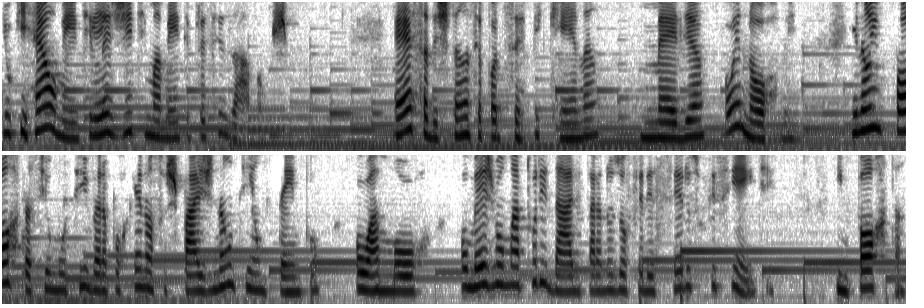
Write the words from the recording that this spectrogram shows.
e o que realmente e legitimamente precisávamos. Essa distância pode ser pequena, média ou enorme, e não importa se o motivo era porque nossos pais não tinham tempo, ou amor, ou mesmo maturidade para nos oferecer o suficiente. Importa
